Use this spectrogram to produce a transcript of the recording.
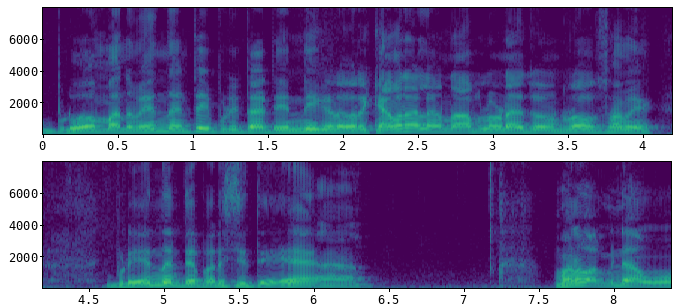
ఇప్పుడు మనం ఏంటంటే ఇప్పుడు ఇట్లాంటి ఎన్ని ఎవరి కెమెరాలు ఏమన్నా ఆపులో ఉన్నాయి స్వామి. ఇప్పుడు ఏంటంటే పరిస్థితి? మనం అమ్మినాము.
